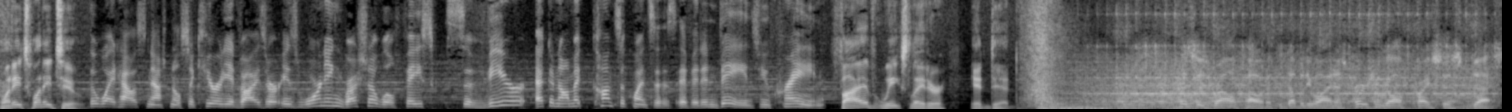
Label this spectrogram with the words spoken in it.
2022. The White House National Security Advisor is warning Russia will face severe economic consequences if it invades Ukraine. Five weeks later, it did. This is Ralph Hout at the WINS Persian Gulf Crisis Desk,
